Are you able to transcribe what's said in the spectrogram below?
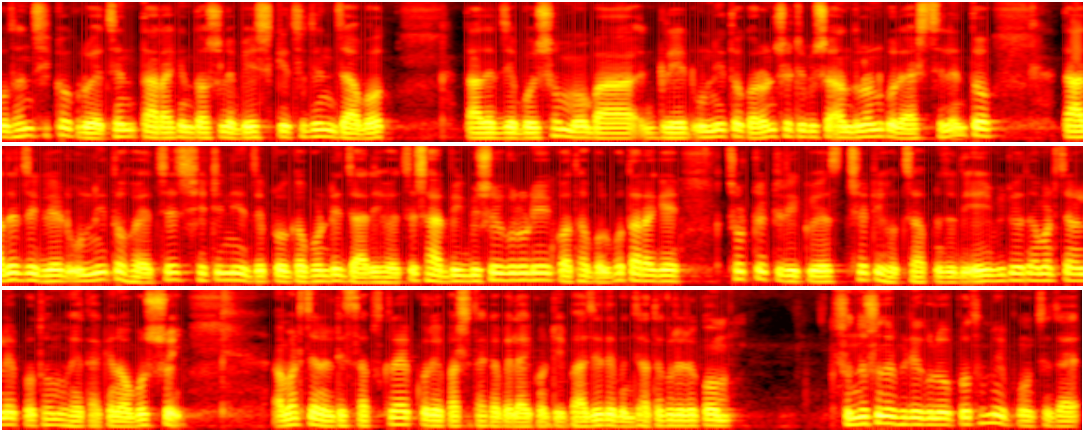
প্রধান শিক্ষক রয়েছেন, তারা কিন্তু আসলে বেশ কিছুদিন যাবৎ তাদের যে বৈষম্য বা গ্রেড উন্নীতকরণ সেটি বিষয়ে আন্দোলন করে আসছিলেন। তো তাদের যে গ্রেড উন্নীত হয়েছে, সেটি নিয়ে যে প্রজ্ঞাপনটি জারি হয়েছে, সার্বিক বিষয়গুলো নিয়ে কথা বলব। তার আগে ছোট্ট একটি রিকোয়েস্ট সেটি হচ্ছে, আপনি যদি এই ভিডিওতে আমার চ্যানেলে প্রথম হয়ে থাকেন, অবশ্যই আমার চ্যানেলটি সাবস্ক্রাইব করে পাশে থাকা বেল আইকনটি বাজিয়ে দেবেন যাতে করে এরকম সুন্দর সুন্দর ভিডিওগুলো প্রথমেই পৌঁছে যায়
